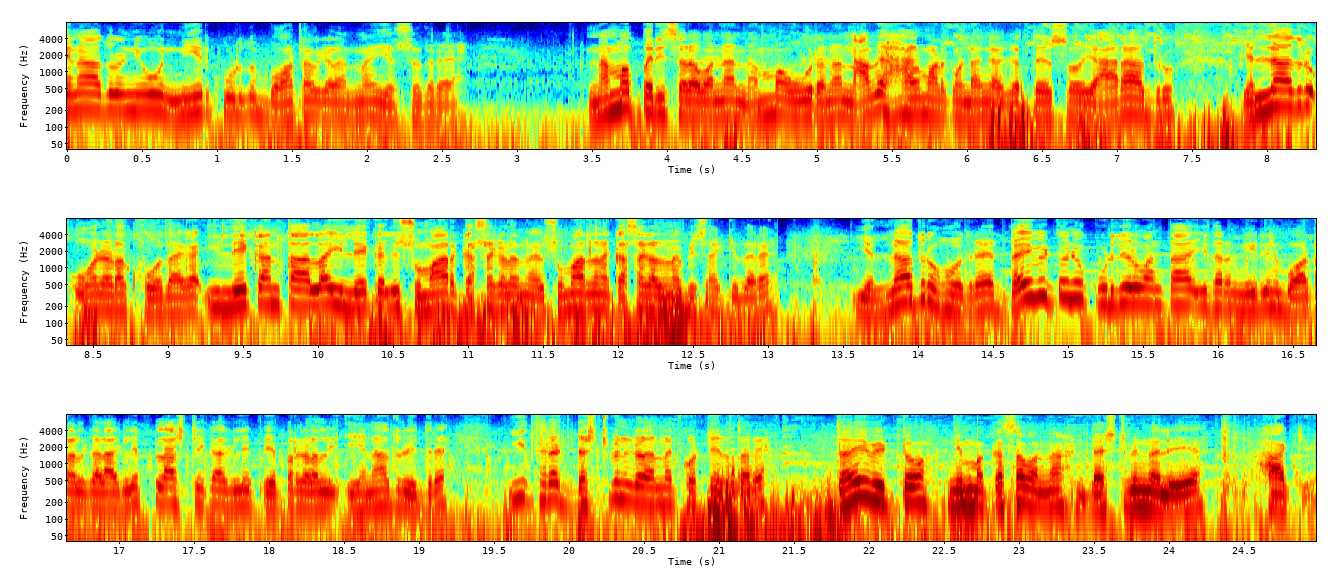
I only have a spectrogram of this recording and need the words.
ಏನಾದರೂ ನೀವು ನೀರು ಕುಡಿದು ಬಾಟಲ್ಗಳನ್ನು ಎಸೆದ್ರೆ ನಮ್ಮ ಪರಿಸರವನ್ನು, ನಮ್ಮ ಊರನ್ನು ನಾವೇ ಹಾಳು ಮಾಡ್ಕೊಂಡಂಗೆ ಆಗುತ್ತೆ. ಸೊ ಯಾರಾದರೂ ಎಲ್ಲಾದರೂ ಓಡಾಡೋಕ್ಕೆ ಹೋದಾಗ ಈ ಲೇಕ್ ಅಂತ ಅಲ್ಲ, ಈ ಲೇಕಲ್ಲಿ ಸುಮಾರು ಕಸಗಳನ್ನು, ಸುಮಾರು ಜನ ಕಸಗಳನ್ನ ಬಿಸಾಕಿದ್ದಾರೆ. ಎಲ್ಲಾದರೂ ಹೋದರೆ ದಯವಿಟ್ಟು ನೀವು ಕುಡಿದಿರುವಂಥ ಈ ಥರ ನೀರಿನ ಬಾಟಲ್ಗಳಾಗಲಿ, ಪ್ಲಾಸ್ಟಿಕ್ ಆಗಲಿ, ಪೇಪರ್ಗಳಲ್ಲಿ ಏನಾದರೂ ಇದ್ದರೆ ಈ ಥರ ಡಸ್ಟ್ಬಿನ್ಗಳನ್ನು ಕೊಟ್ಟಿರ್ತಾರೆ. ದಯವಿಟ್ಟು ನಿಮ್ಮ ಕಸವನ್ನು ಡಸ್ಟ್ಬಿನ್ನಲ್ಲಿಯೇ ಹಾಕಿ.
